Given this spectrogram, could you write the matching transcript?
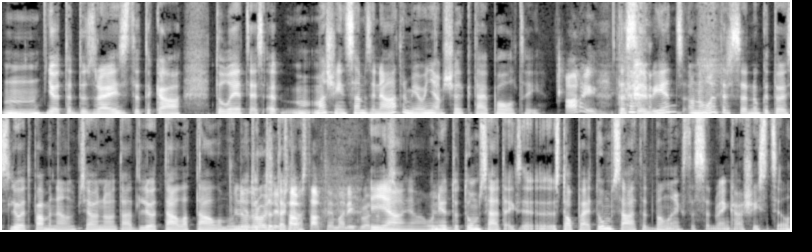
mm, jo tad uzreiz tu, kā, tu liecies, eh, mašīna samazina ātrumu, jo viņām šķiet, ka tā ir policija. Arī. Tas ir viens, un otrs, nu, ka tu esi ļoti pamanāms jau no tāda ļoti tāla attāluma. No nu, drošības kā, apstākļiem arī, protams. Jā, jā, un mm. ja tu tumsā, teiks, stopē tumsā, tad man liekas, tas ir vienkārši izcili.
